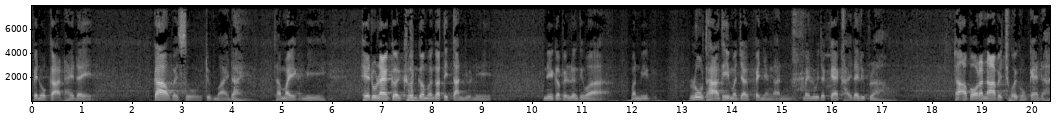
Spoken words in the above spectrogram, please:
เป็นโอกาสให้ได้ก้าวไปสู่จุดหมายได้ ถ้าไม่มี เหตุรุนแรงเกิดขึ้นก็เหมือนกับติดตันอยู่นี่ นี่ก็เป็นเรื่องที่ว่ามันมีลู่ทางที่มันจะเป็นอย่างนั้น ไม่รู้จะแก้ไขได้หรือเปล่า ถ้าเอาปรณาไปช่วยคงแก้ได้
